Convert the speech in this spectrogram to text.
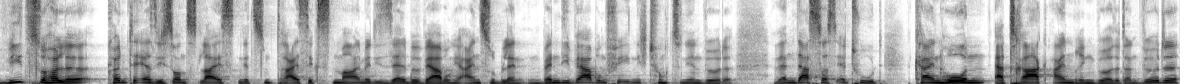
wie zur Hölle könnte er sich sonst leisten, jetzt zum 30. Mal mir dieselbe Werbung hier einzublenden, wenn die Werbung für ihn nicht funktionieren würde, wenn das, was er tut, keinen hohen Ertrag einbringen würde, dann würde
